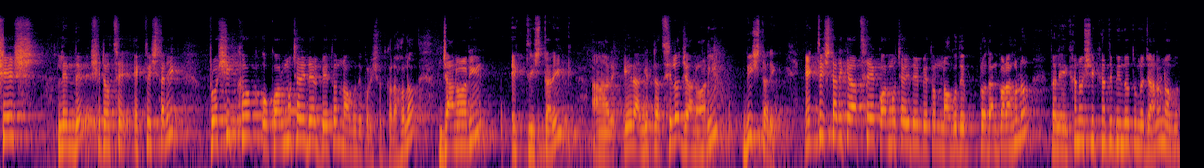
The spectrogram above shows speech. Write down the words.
শেষ লেনদেন, সেটা হচ্ছে একত্রিশ তারিখ। প্রশিক্ষক ও কর্মচারীদের বেতন নগদে পরিশোধ করা হলো। জানুয়ারির একত্রিশ তারিখ আর এর আগেরটা ছিল জানুয়ারি বিশ তারিখ। একত্রিশ তারিখে আছে, কর্মচারীদের বেতন নগদে প্রদান করা হলো। তাহলে এখানেও শিক্ষার্থীবৃন্দ, তোমরা জানো নগদ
